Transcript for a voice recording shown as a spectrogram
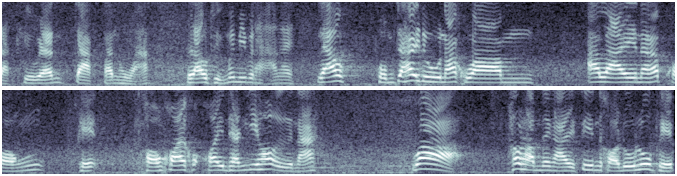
จากคิวแวนจากซันหัว เราถึงไม่มีปัญหาไง แล้วผมจะให้ดูนะความอะไรนะครับของเพจของคอยคอยแทงยี่ห้ออื่นนะ ว่าเขาทำยังไงซินขอดูรูปเพจ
